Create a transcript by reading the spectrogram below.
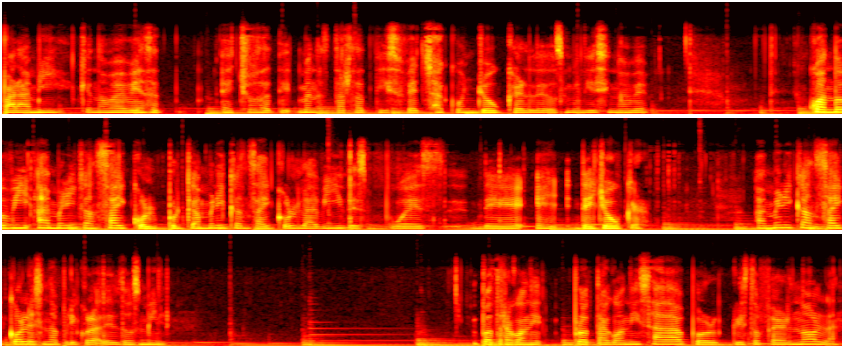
para mí que no me habían hecho estar satisfecha con Joker de 2019 cuando vi American Cycle, porque American Cycle la vi después de, eh, de Joker. American Cycle es una película del 2000, protagonizada por Christopher Nolan.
